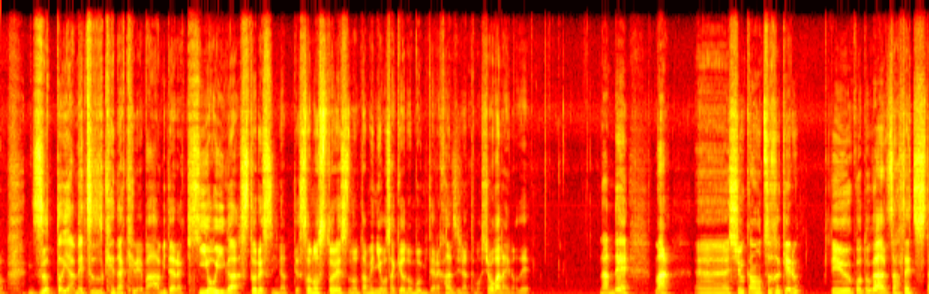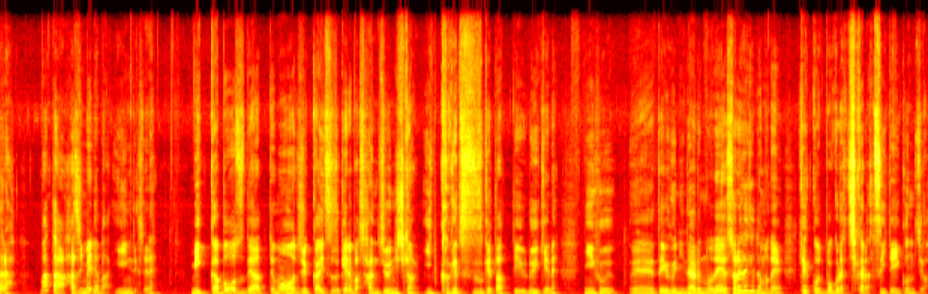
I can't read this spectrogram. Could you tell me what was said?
ずっとやめ続けなければみたいな気負いがストレスになってそのストレスのためにお酒を飲むみたいな感じになってもしょうがないので。なんでまあ、えー、習慣を続けるっていうことが挫折したらまた始めればいいんですよね。3日坊主であっても10回続ければ30日間1ヶ月続けたっていう累計ねにふ、えー、っていう風になるのでそれだけでもね結構僕ら力ついていくんですよ。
